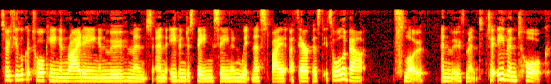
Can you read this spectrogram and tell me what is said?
so if you look at talking and writing and movement and even just being seen and witnessed by a therapist, it's all about flow and movement. To even talk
